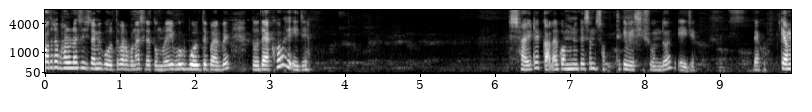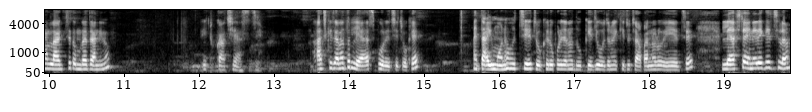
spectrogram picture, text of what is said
কতটা ভালো লাগছে সেটা আমি বলতে পারব না, সেটা তোমরাই বলতে পারবে। তো দেখো, এই যে শাড়িটার কালার কমিউনিকেশন সব থেকে বেশি সুন্দর। এই যে দেখো, কেমন লাগছে তোমরা জানিও। একটু কাছে আসছে। আজকে জানো তো ল্যাস পড়েছে চোখে। তাই মনে হচ্ছে চোখের উপরে যেন দু কেজি ওজনের কিছু চাপানো রয়েছে। ল্যাসটা এনে রেখেছিলাম,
